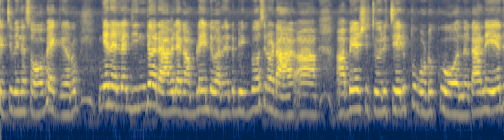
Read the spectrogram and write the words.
വെച്ച് പിന്നെ സോഫയിൽ കയറും. ഇങ്ങനെയെല്ലാം ജിൻഡോ രാവിലെ കംപ്ലൈന്റ് പറഞ്ഞിട്ട് ബിഗ് ബോസിനോട് അപേക്ഷിച്ച് ഒരു ചെരുപ്പ് കൊടുക്കുമോ എന്ന്. കാരണം ഏത്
